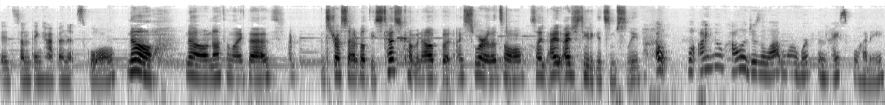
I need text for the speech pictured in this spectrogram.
Did something happen at school? No, no, nothing like that. I've been stressed out about these tests coming up, but I swear that's all. So I, I, I just need to get some sleep. Oh, well, I know college is a lot more work than high school, honey.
